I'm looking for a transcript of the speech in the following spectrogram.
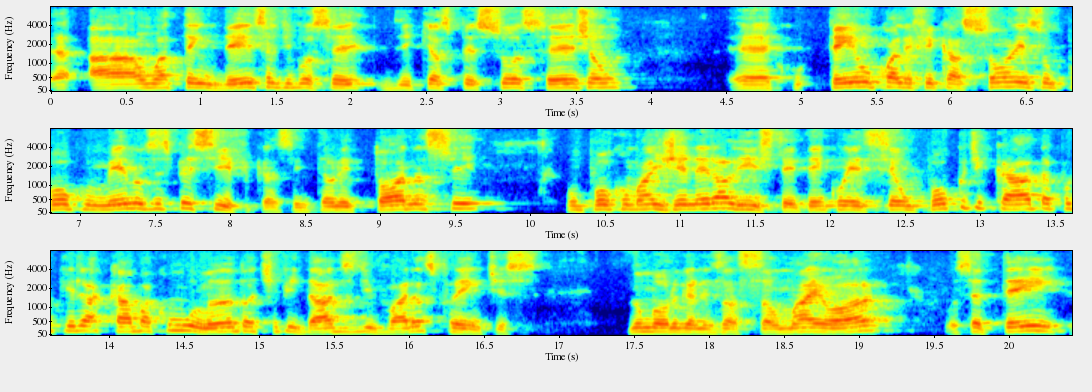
é, há uma tendência de você, de que as pessoas sejam é, tenham qualificações um pouco menos específicas. Então ele torna-se um pouco mais generalista e tem que conhecer um pouco de cada, porque ele acaba acumulando atividades de várias frentes. Numa organização maior, você tem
